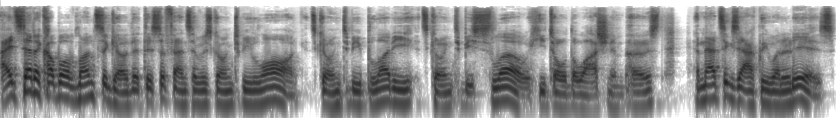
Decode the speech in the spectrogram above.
I'd said a couple of months ago that this offensive was going to be long, it's going to be bloody, it's going to be slow, he told the Washington Post. And that's exactly what it is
